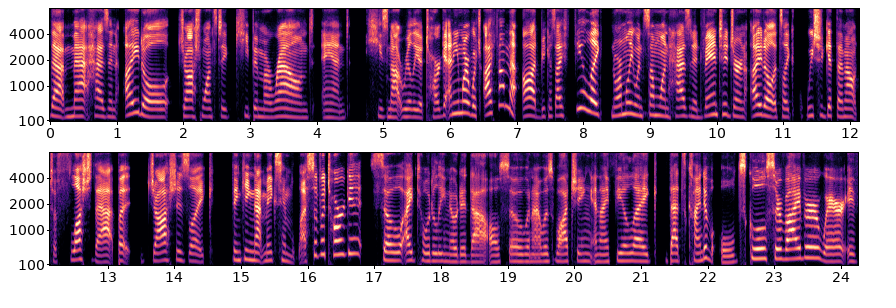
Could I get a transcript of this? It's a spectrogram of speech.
that Matt has an idol, Josh wants to keep him around and he's not really a target anymore, which I found that odd because I feel like normally when someone has an advantage or an idol, it's like we should get them out to flush that. But Josh is like thinking that makes him less of a target. So I totally noted that also when I was watching. And I feel like that's kind of old school survivor, where if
